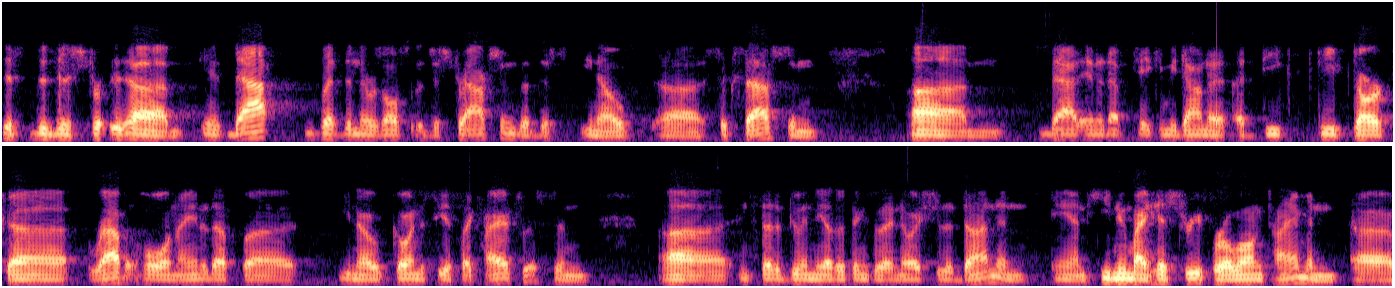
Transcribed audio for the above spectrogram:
just the distra- uh, that. But then there was also the distractions of this, you know, uh, success, and um, that ended up taking me down a, a deep, deep, dark uh, rabbit hole, and I ended up, uh, you know, going to see a psychiatrist and uh, instead of doing the other things that I know I should have done. And, and he knew my history for a long time and, uh,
